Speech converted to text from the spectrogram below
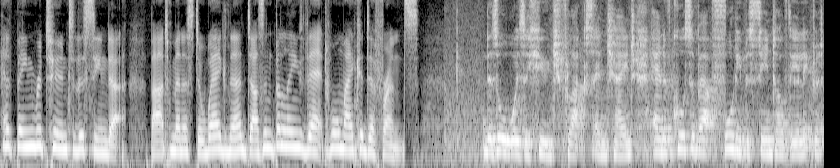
have been returned to the sender. But Minister Wagner doesn't believe that will make a difference there's always a huge flux and change. And of course, about 40% of the electorate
